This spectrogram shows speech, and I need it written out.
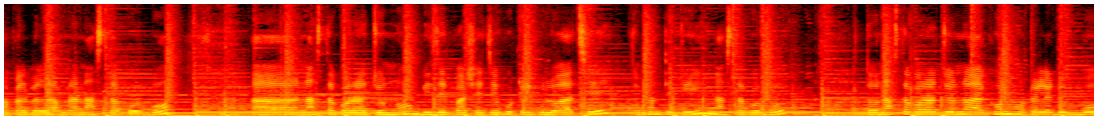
সকালবেলা আমরা নাস্তা করব। নাস্তা করার জন্য বীজের পাশে যে হোটেলগুলো আছে, ওখান থেকেই নাস্তা করব। তো নাস্তা করার জন্য এখন হোটেলে ঢুকবো।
